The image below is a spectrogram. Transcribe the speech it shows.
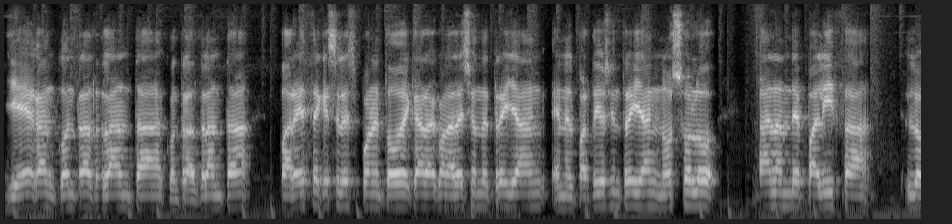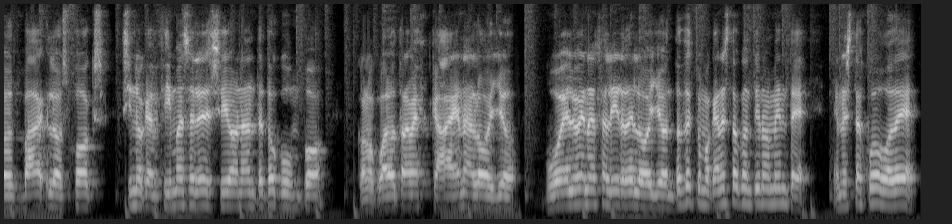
llegan contra Atlanta, contra Atlanta, parece que se les pone todo de cara con la lesión de Trey Young. En el partido sin Trey Young no solo ganan de paliza los, los sino que encima se lesiona ante Tocumpo, con lo cual otra vez caen al hoyo, vuelven a salir del hoyo. Entonces, como que han estado continuamente en este juego de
